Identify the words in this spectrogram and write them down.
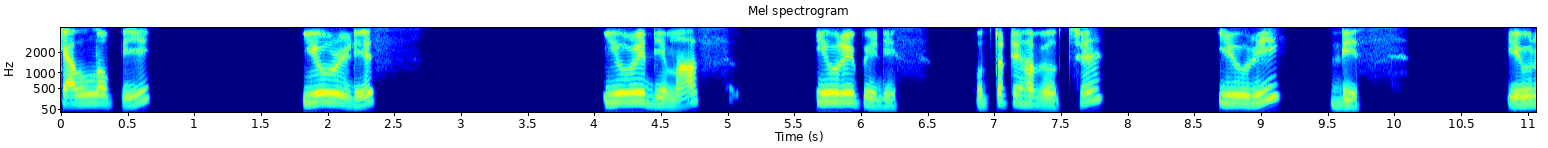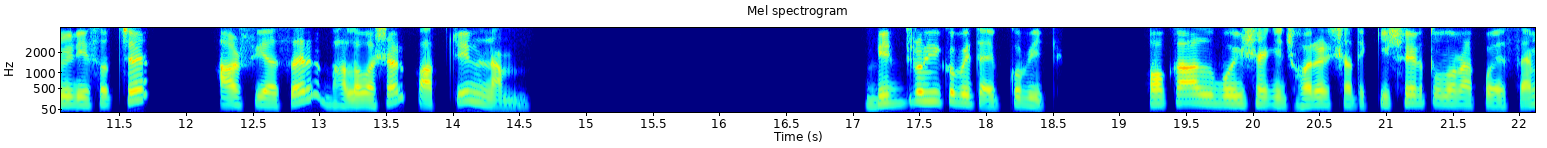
ক্যালোপি, ইউরিডিস ইউরিডিমাস ইউরিপিডিস। উত্তরটি হবে হচ্ছে ইউরিডিস। ইউরিডিস হচ্ছে আরফিয়াসের ভালোবাসার পাত্রীর নাম। বিদ্রোহী কবিতায় কবি অকাল বৈশাখী ঝড়ের সাথে কিসের তুলনা করেছেন?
